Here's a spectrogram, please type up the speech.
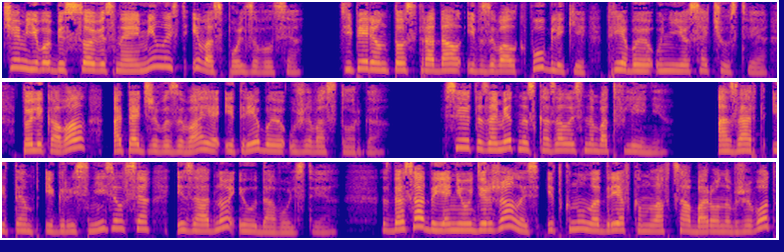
чем его бессовестная милость и воспользовался. Теперь он то страдал и взывал к публике, требуя у нее сочувствия, то ликовал, опять же вызывая и требуя уже восторга. Все это заметно сказалось на Батфлене. Азарт и темп игры снизился, и заодно и удовольствие. С досады я не удержалась и ткнула древком ловца барона в живот,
